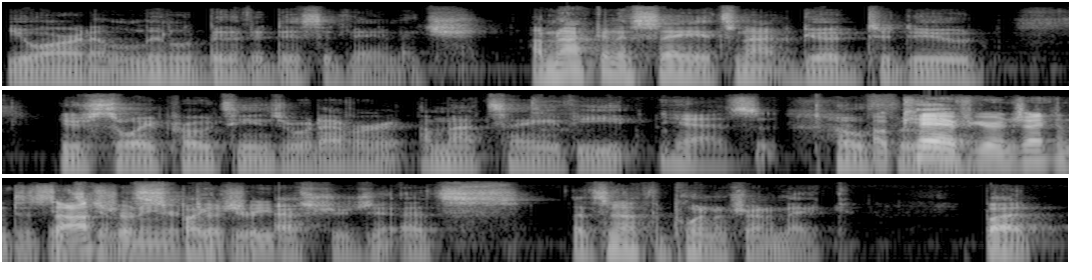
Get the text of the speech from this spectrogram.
you are at a little bit of a disadvantage. I'm not going to say it's not good to do your soy proteins or whatever. I'm not saying if you eat Yeah, tofu, okay if you're injecting testosterone in your spike tushy. estrogen. That's that's not the point I'm trying to make. But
